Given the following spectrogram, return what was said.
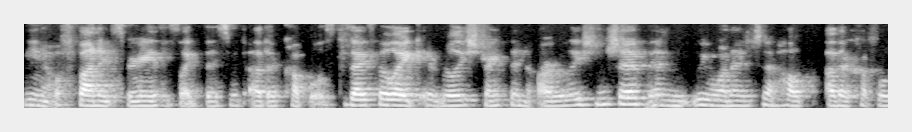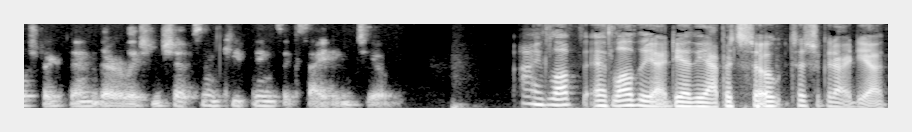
you know fun experiences like this with other couples. Because i feel like it really strengthened our relationship and we wanted to help other couples strengthen their relationships and keep things exciting too I love I love the idea of the app. It's so such a good idea.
